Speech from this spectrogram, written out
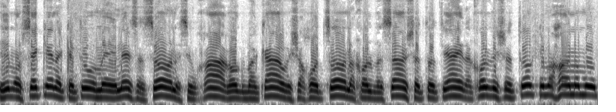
אם עושה כן, הכתוב אומר נס אסון, שמחה, הרוג בקר ושחוט צאן, אכול בשר, שתות יין, אכול ושתו, כי מחר נמות.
